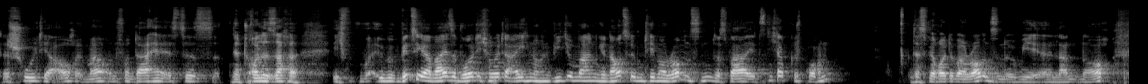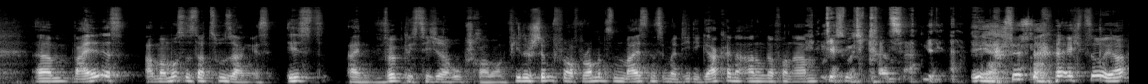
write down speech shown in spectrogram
das schult ja auch immer. Und von daher ist es eine tolle Sache. Ich, witzigerweise wollte ich heute eigentlich noch ein Video machen, genau zu dem Thema Robinson. Das war jetzt nicht abgesprochen dass wir heute bei Robinson irgendwie äh, landen auch, ähm, weil es, aber man muss es dazu sagen, es ist ein wirklich sicherer Hubschrauber. Und viele schimpfen auf Robinson, meistens immer die, die gar keine Ahnung davon haben. Das wollte ich gerade sagen. Ja, es ist echt so, ja,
